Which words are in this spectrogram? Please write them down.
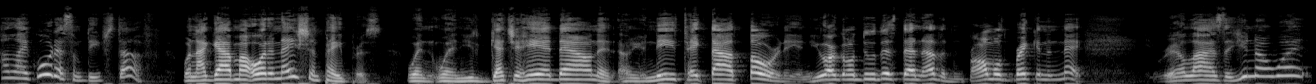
I'm like, whoa, that's some deep stuff. When I got my ordination papers, when when you get your head down and on your knees, take the authority, and you are going to do this, that, and other, almost breaking the neck, you realize that you know what?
